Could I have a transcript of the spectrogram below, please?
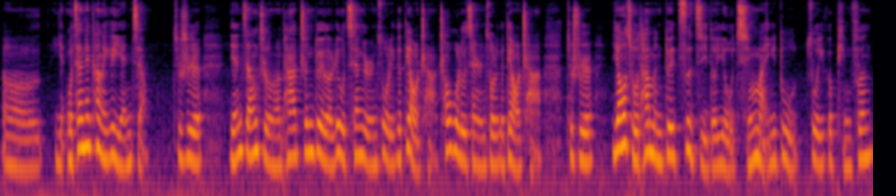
呃，演我前两天看了一个演讲，就是。演讲者呢，他针对了六千个人做了一个调查，超过六千人做了一个调查，就是要求他们对自己的友情满意度做一个评分，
